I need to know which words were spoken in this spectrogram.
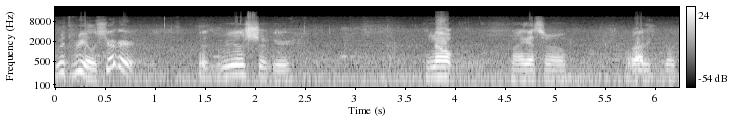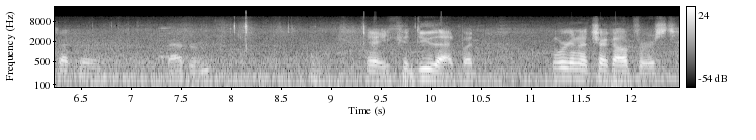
With real sugar. With real sugar. Nope. I guess no. Well, we could go check the bathroom. Yeah, you could do that, but we're gonna check out first.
